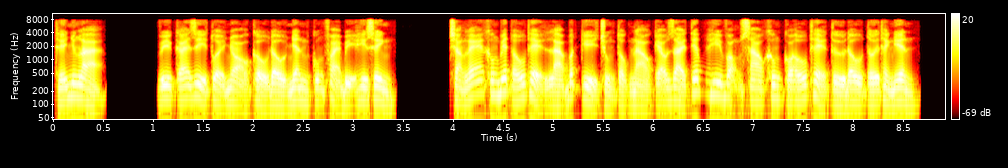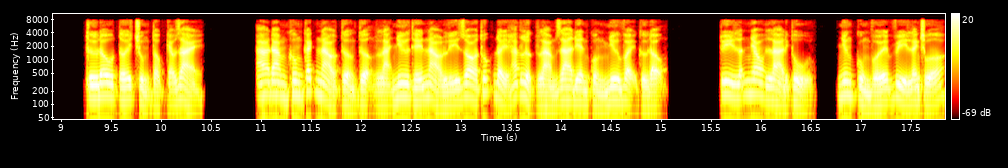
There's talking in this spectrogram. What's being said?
Thế nhưng là, vì cái gì tuổi nhỏ cầu đầu nhân cũng phải bị hy sinh? Chẳng lẽ không biết ấu thể là bất kỳ chủng tộc nào kéo dài tiếp hy vọng sao không có ấu thể từ đâu tới thành niên? Từ đâu tới chủng tộc kéo dài? Adam không cách nào tưởng tượng là như thế nào lý do thúc đẩy hắc lực làm ra điên cuồng như vậy cử động. Tuy lẫn nhau là địch thủ, nhưng cùng với vì lãnh chúa.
